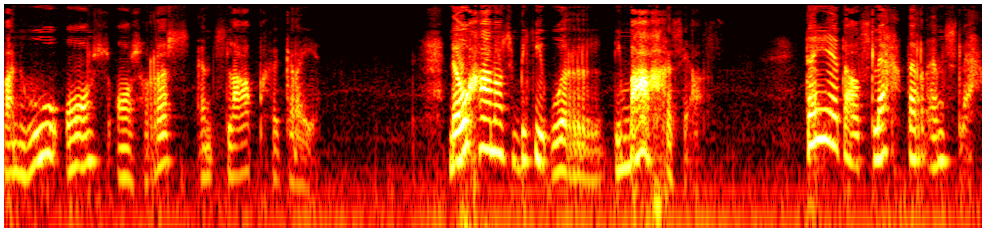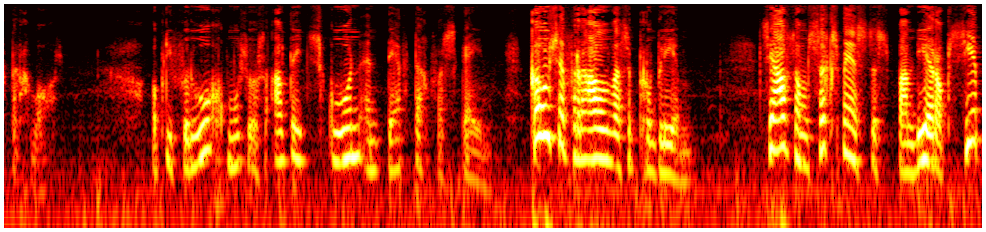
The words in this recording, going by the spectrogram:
van hoe ons ons rus en slaap gekry het. Nou gaan ons 'n bietjie oor die maag gesels. Tye het al slegter en slegter geword. Op die verhoog moes ons altyd skoon en deftig verskyn. Kouse veral was 'n probleem. Selfs om sukses te spandeer op seep,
